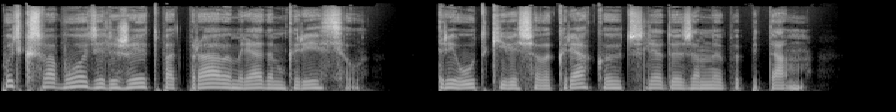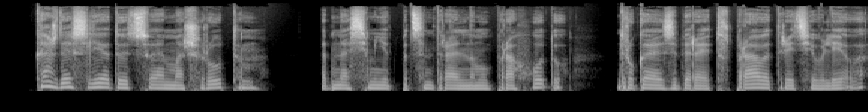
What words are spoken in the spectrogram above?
Путь к свободе лежит под правым рядом кресел. Три утки весело крякают, следуя за мной по пятам. Каждая следует своим маршрутом. Одна семенит по центральному проходу, другая забирает вправо, третья влево.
